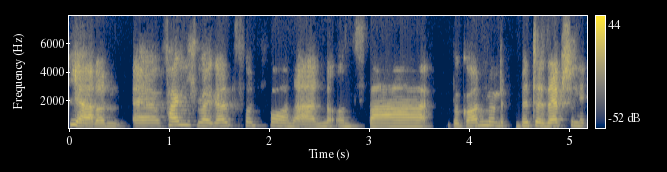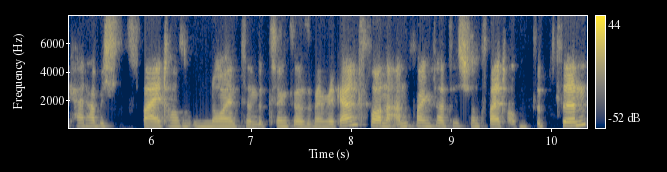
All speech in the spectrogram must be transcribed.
Ja, dann äh, fange ich mal ganz von vorne an. Und zwar begonnen mit, mit der Selbstständigkeit habe ich 2019, beziehungsweise wenn wir ganz vorne anfangen, tatsächlich schon 2017.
